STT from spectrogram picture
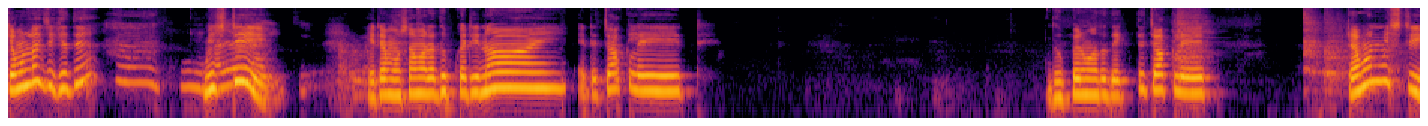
কেমন লাগছে খেতে? মিষ্টি? এটা মশা মারা ধূপকাঠি নয়, এটা চকলেট। ধূপের মতো দেখতে চকলেট। কেমন মিষ্টি?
